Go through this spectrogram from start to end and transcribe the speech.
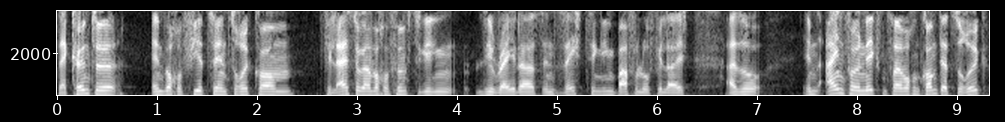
Der könnte in Woche 14 zurückkommen, vielleicht sogar in Woche 15 gegen die Raiders, in 16 gegen Buffalo vielleicht. Also in einen von den nächsten zwei Wochen kommt er zurück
